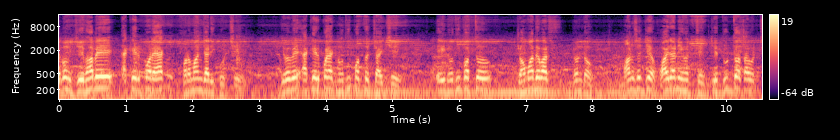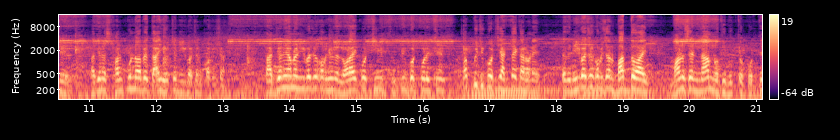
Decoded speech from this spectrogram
এবং যেভাবে একের পর এক ফরমান জারি করছে, যেভাবে একের পর এক নথিপত্র চাইছে, এই নথিপত্র জমা দেওয়ার জন্য মানুষের যে হয়রানি হচ্ছে, যে দুর্দশা হচ্ছে, তার জন্য সম্পূর্ণভাবে দায়ী হচ্ছে নির্বাচন কমিশন। তার জন্যই আমরা নির্বাচন কমিশনের লড়াই করছি, সুপ্রিম কোর্ট করেছি সব কিছু করছি একটাই কারণে যাতে নির্বাচন কমিশন বাধ্য হয় মানুষের নাম নথিভুক্ত করতে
